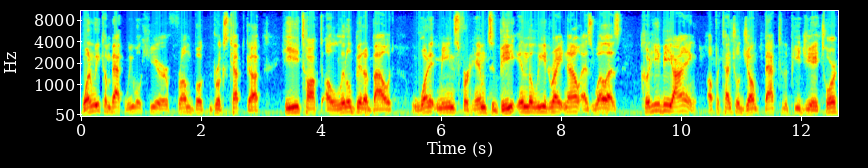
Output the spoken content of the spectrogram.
When we come back, we will hear from Brooks Koepka. He talked a little bit about what it means for him to be in the lead right now, as well as could he be eyeing a potential jump back to the PGA Tour,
